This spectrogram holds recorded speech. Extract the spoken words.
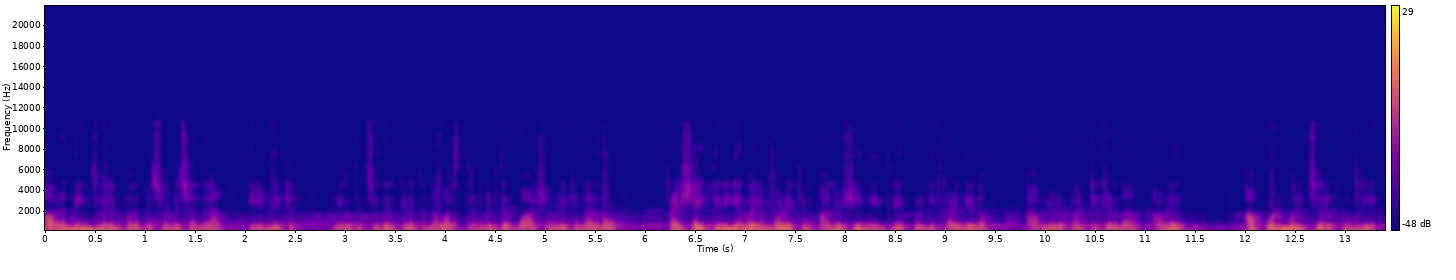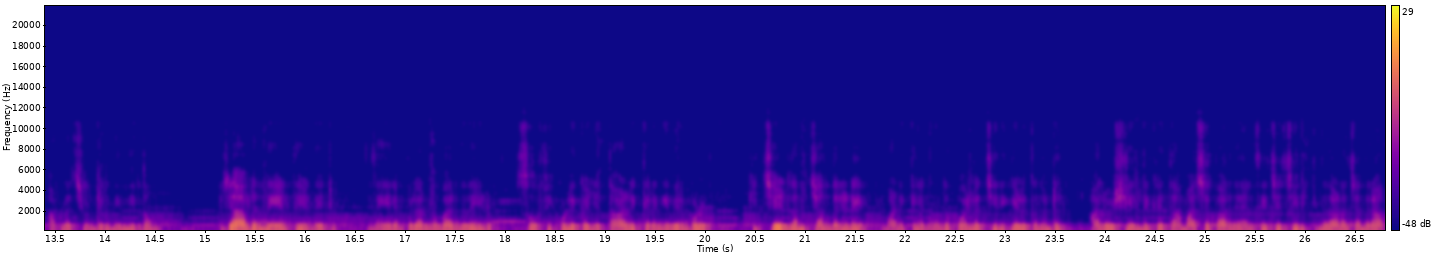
അവനെ നെഞ്ചുവരെ പുതപ്പിച്ചുകൊണ്ട് ചന്ദന എഴുന്നേറ്റു. നിലത്ത് ചിതറിക്കിടക്കുന്ന വസ്ത്രങ്ങളെടുത്ത് വാഷ്റൂമിലേക്ക് നടന്നു. ഫ്രഷായി തിരികെ വരുമ്പോഴേക്കും അലോഷി നിദ്രയെ പുലുകി കഴിഞ്ഞിരുന്നു. അവനോട് പറ്റിക്കിടന്ന് അവൾ അപ്പോഴും ഒരു ചെറുപുഞ്ചിരി അവളെ ചുണ്ടിൽ നിന്നിരുന്നു. രാവിലെ നേരത്തെ എഴുന്നേറ്റു. നേരം പുലർന്നു വരുന്നതേയുള്ളൂ സോഫി കുള്ളി കഴിഞ്ഞ് താഴേക്കിറങ്ങി വരുമ്പോൾ കിച്ചെഴുതം ചന്ദനയുടെ മണിക്കിലങ്ങുന്നത് പോലെ ചിരി കേൾക്കുന്നുണ്ട്. അലോഷി എന്തൊക്കെ തമാശ പറഞ്ഞതനുസരിച്ച് ചിരിക്കുന്നതാണ് ചന്ദന.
